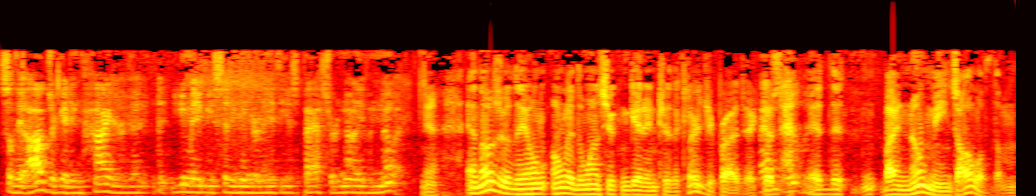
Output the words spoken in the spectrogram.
So the odds are getting higher that, that you may be sitting under an atheist pastor and not even know it. Yeah, and those are the on, only the ones who can get into the Clergy Project. But Absolutely. uh, the, by no means all of them.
